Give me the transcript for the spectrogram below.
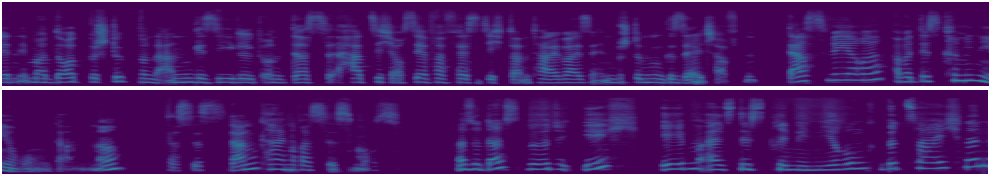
werden immer dort bestückt und angesiedelt. Und das hat sich auch sehr verfestigt dann teilweise in bestimmten Gesellschaften. Das wäre aber Diskriminierung dann. Ne? Das ist dann kein Rassismus. Also das würde ich eben als Diskriminierung bezeichnen.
